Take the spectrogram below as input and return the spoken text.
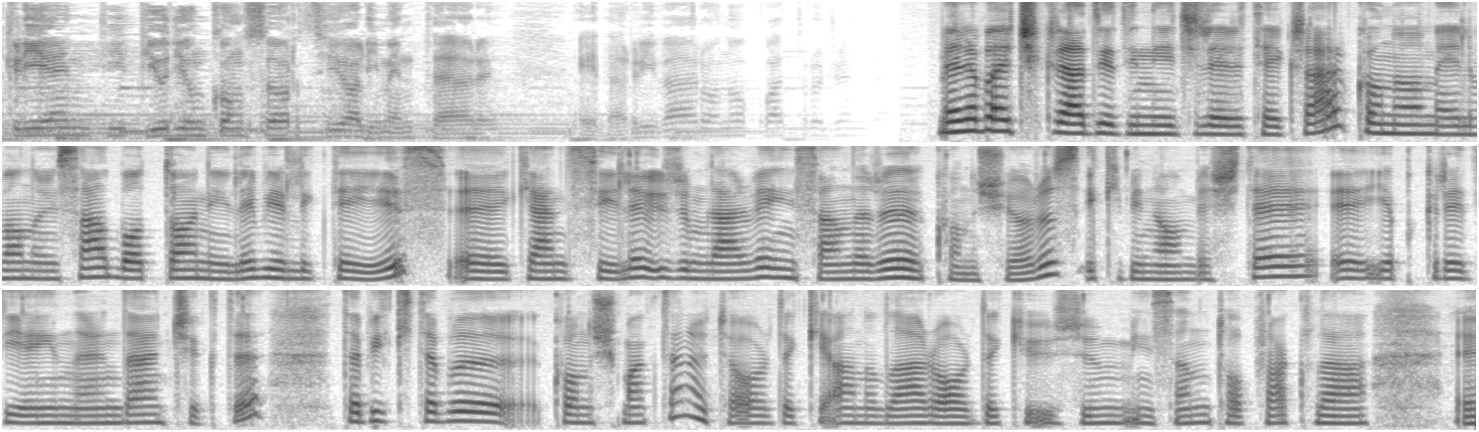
clienti, più di un consorzio alimentare. Ed arrivarono Merhaba Açık Radyo dinleyicileri tekrar. Konuğum Elvan Uysal Bottoni ile birlikteyiz. E, kendisiyle üzümler ve insanları konuşuyoruz. 2015'te e, Yapı Kredi yayınlarından çıktı. Tabii kitabı konuşmaktan öte oradaki anılar, oradaki üzüm, insanın toprakla e,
